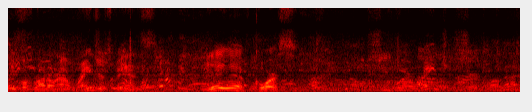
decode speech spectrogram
People run around Rangers fans. Yeah, yeah, of course. Oh, she's wearing Rangers shirt on that.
